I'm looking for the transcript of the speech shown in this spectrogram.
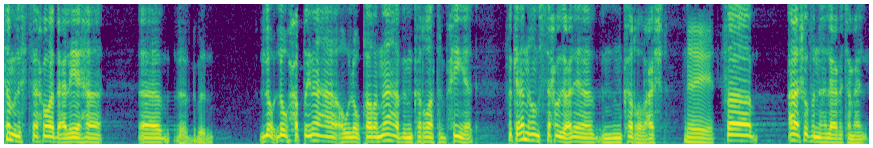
تم الاستحواذ عليها آه، لو لو حطيناها أو لو قارناها بمكررات ربحيه فكأنهم استحوذوا عليها بمكرر عشر. إيه. فأنا أشوف إنها لعبة معلم.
